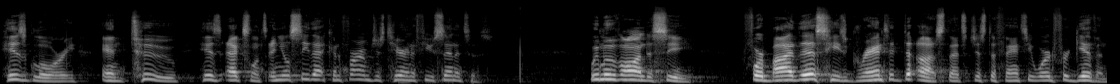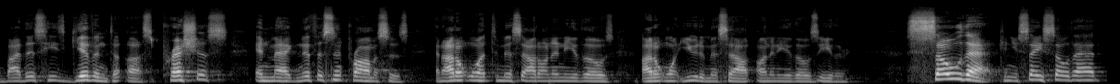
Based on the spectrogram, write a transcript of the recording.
his glory and to his excellence. And you'll see that confirmed just here in a few sentences. We move on to see for by this he's granted to us, that's just a fancy word for given. By this he's given to us precious and magnificent promises. And I don't want to miss out on any of those. I don't want you to miss out on any of those either. So that, can you say so that?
